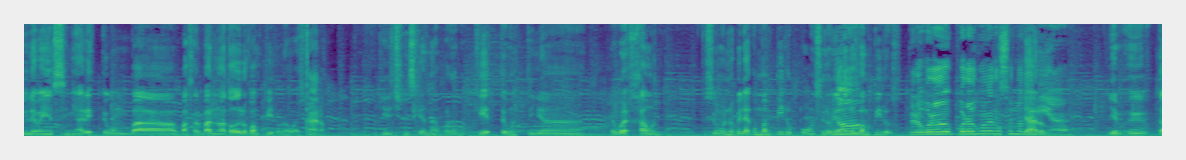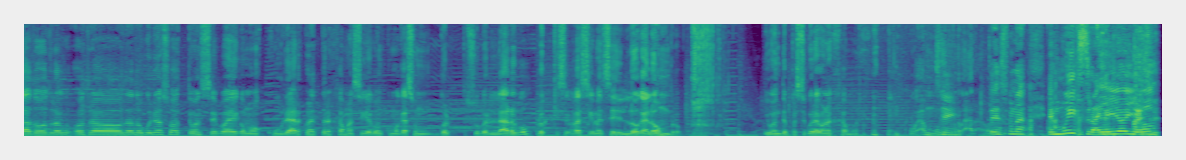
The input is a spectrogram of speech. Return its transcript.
tú le vas a enseñar y este weón va, va a salvarnos a todos los vampiros, así. Claro. Que de hecho ni siquiera me acuerdo por qué este weón tenía la wea Hound. Que si weón no pelea con vampiros, po, si no veían No. otros vampiros. Pero por, por alguna razón lo Claro. tenía. Y, y dato, otro, otro dato curioso, este weón se puede como curar con esto del hammer, así que como que hace un golpe súper largo, pero es que básicamente se le loca el hombro. Y bueno, después se cura con el hammer. Una muy Sí, rara, es, una, es muy extraño yo, yo.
